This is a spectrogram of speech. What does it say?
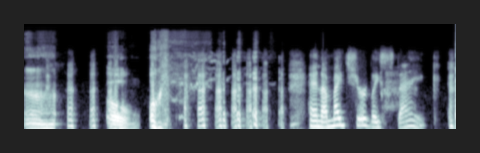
Uh, oh, okay. and I made sure they stank.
